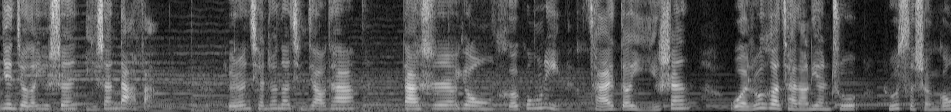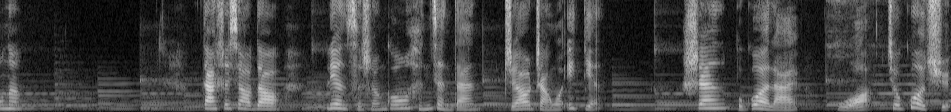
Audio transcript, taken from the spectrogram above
练就了一身移山大法。有人虔诚地请教他：“大师用何功力才得以移山？我如何才能练出如此神功呢？”大师笑道：“练此神功很简单，只要掌握一点，山不过来，我就过去。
